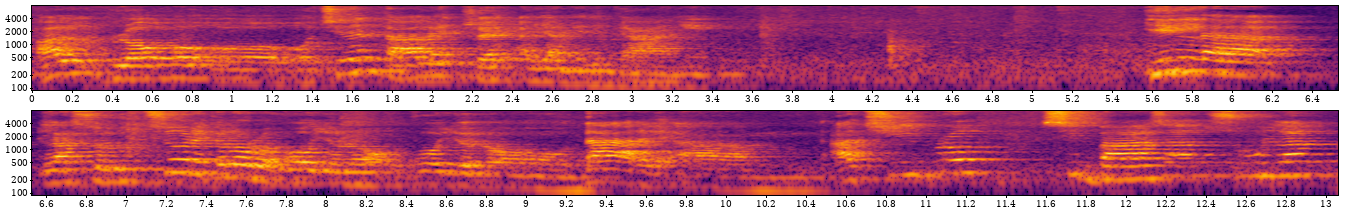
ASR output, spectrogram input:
al blocco occidentale, cioè agli americani. Il, la soluzione che loro vogliono, vogliono dare a, a, Cipro si basa sulla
